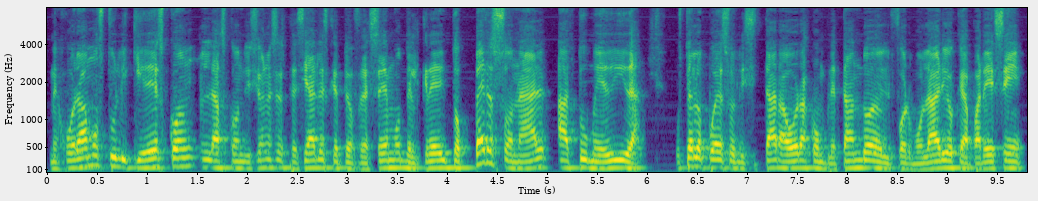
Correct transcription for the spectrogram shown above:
Mejoramos tu liquidez con las condiciones especiales que te ofrecemos del crédito personal a tu medida. Usted lo puede solicitar ahora completando el formulario que aparece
